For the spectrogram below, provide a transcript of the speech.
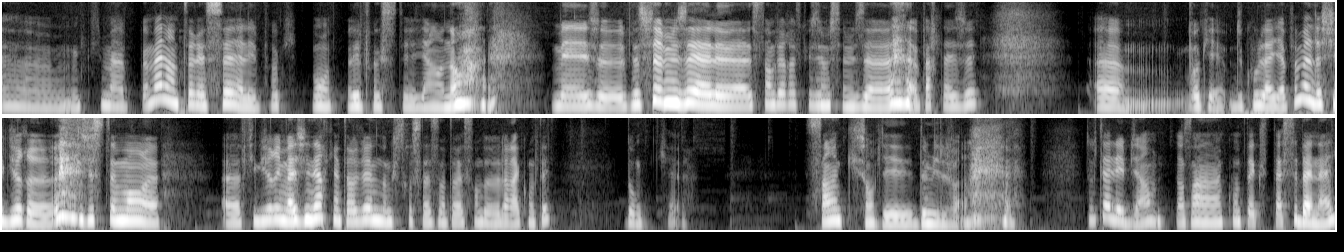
euh, qui m'a pas mal intéressée à l'époque. Bon, à l'époque, c'était il y a un an. Mais je, je me suis amusée à le... C'est un des rêves que je me suis amusée à, à partager. Euh, ok, du coup, là, il y a pas mal de figures, justement, euh, euh, figures imaginaires qui interviennent, donc je trouve ça assez intéressant de le raconter. Donc, euh, 5 janvier 2020. Tout allait bien, dans un contexte assez banal.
